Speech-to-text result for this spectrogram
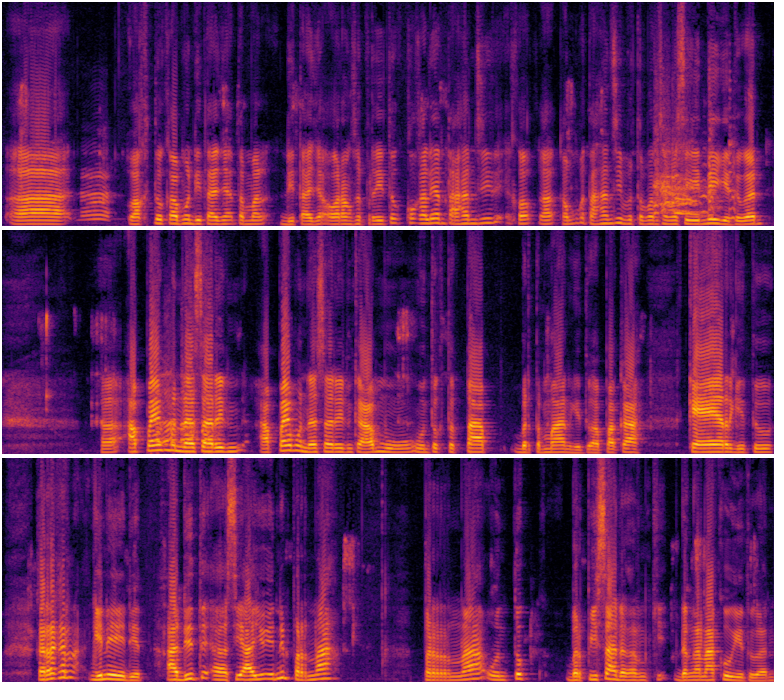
eh, hmm, waktu kamu ditanya teman ditanya orang seperti itu, kok kalian tahan sih? Kok ka- kamu tahan sih berteman sama si ini gitu kan? Eh, apa yang mendasarin apa yang mendasarin kamu untuk tetap berteman gitu? Apakah care gitu? Karena kan gini, Dit. Adit eh, si Ayu ini pernah pernah untuk berpisah dengan dengan aku gitu kan.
